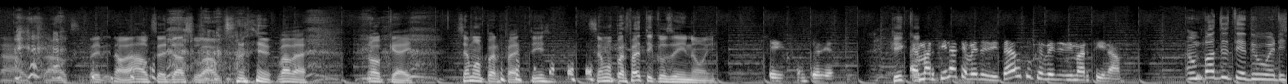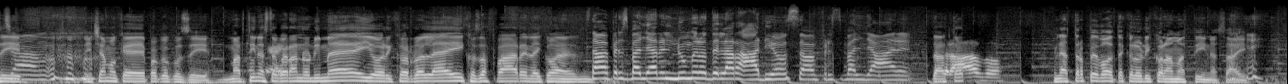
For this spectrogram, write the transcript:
Aux, aux. No, Aux è già su Aux. Vabbè. Ok. Siamo perfetti? Siamo perfetti così noi. Sì, in teoria. Chicco, È Martina che vede di te o tu che vedi di Martina? Un po' tutti e due, Sì. diciamo. diciamo che è proprio così. Martina sta Ok. guardando di me, io ricordo a lei cosa fare. Lei co- Stava per sbagliare il numero della radio, stava per sbagliare. da, tro- Bravo. da troppe volte che lo dico la mattina, sai.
